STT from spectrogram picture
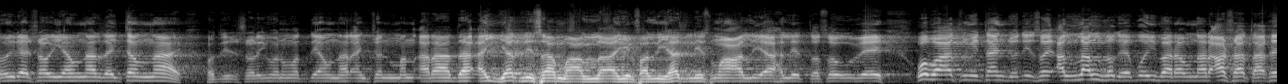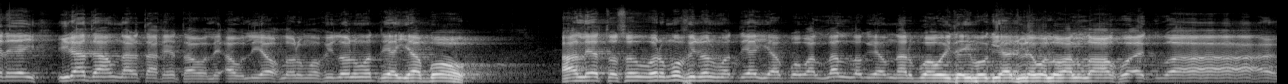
নৈরাশ হইয়া আপনার যাইতাম নাই। হদিস শরীফের মধ্যে আপনার আইনচন মান আরাদা আইয়াজলিসা মা আল্লাহ ফালিয়াজলিস মা আলি আহলে তসৌবে। ও বা তুমি তাই যদি সই আল্লাহর লগে বইবার আপনার আশা থাকে রে, ইরাদা আপনার থাকে, তাহলে আউলিয়া হলর মফিলর মধ্যে আইয়া বউ আলে তসৌর মফিলের মধ্যে ইয়া বউ আল্লাহর লগে আপনার বউ হয়ে যাইব গিয়া জুড়ে বলো, আল্লাহ একবার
